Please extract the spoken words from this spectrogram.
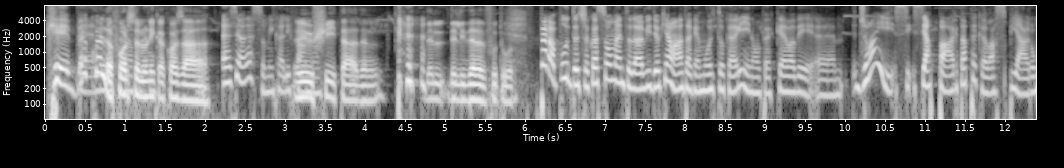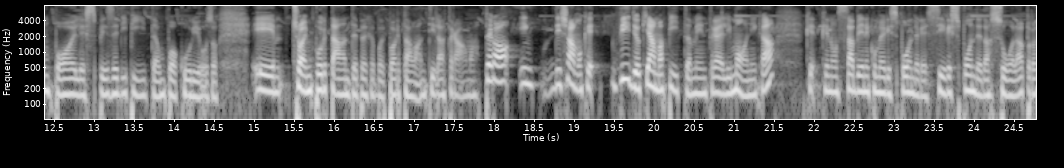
che bello. E quello forse è l'unica cosa Eh sì, adesso mica li fanno. riuscita del- del- dell'idea del futuro. Però appunto c'è questo momento della videochiamata che è molto carino perché vabbè, ehm, Joy si, si apparta perché va a spiare un po' le spese di Pete, è un po' curioso. E ciò è importante perché poi porta avanti la trama. Però in- diciamo che video chiama Pete mentre è lì Monica, che, che non sa bene come rispondere, si risponde da sola pro-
